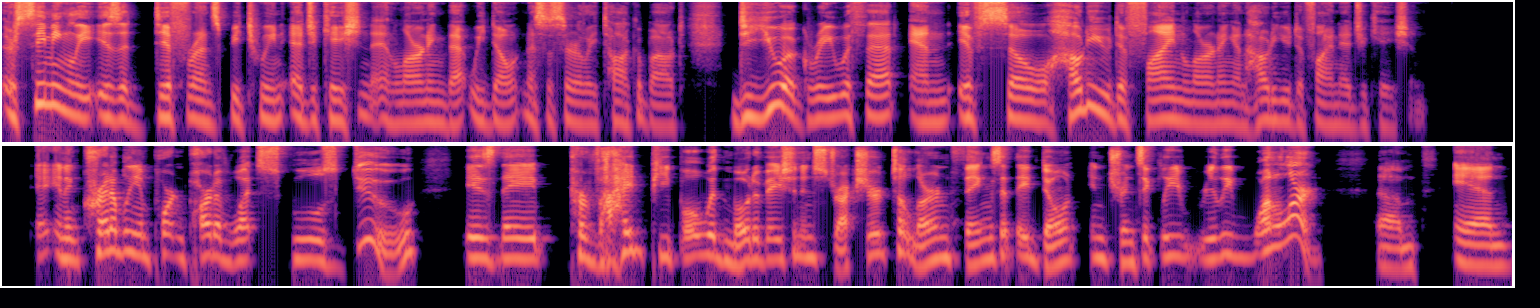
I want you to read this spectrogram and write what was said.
there seemingly is a difference between education and learning that we don't necessarily talk about. Do you agree with that? And if so, how do you define learning and how do you define education? An incredibly important part of what schools do is they provide people with motivation and structure to learn things that they don't intrinsically really want to learn. Um, and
